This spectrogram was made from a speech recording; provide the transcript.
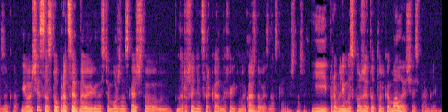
заката. И вообще со стопроцентной уверенностью можно сказать, что нарушение циркадных ритмов каждого из нас, конечно же. И проблемы с кожей – это только малая часть проблем.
